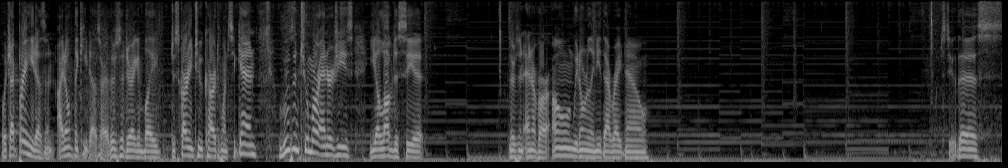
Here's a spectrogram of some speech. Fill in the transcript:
which I pray he doesn't. I don't think he does. Alright, there's a Dragon Blade. Discarding two cards once again. Losing two more energies. You love to see it. There's an N of our own. We don't really need that right now. Let's do this.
